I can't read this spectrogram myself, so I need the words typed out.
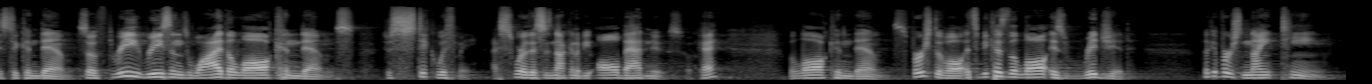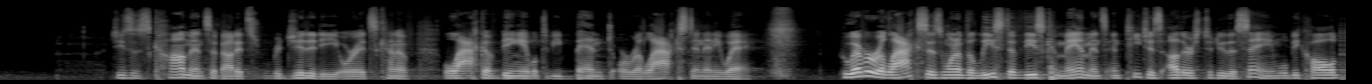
is to condemn. So three reasons why the law condemns. Just stick with me. I swear this is not going to be all bad news, okay? the law condemns. First of all, it's because the law is rigid. Look at verse 19. Jesus comments about its rigidity or its kind of lack of being able to be bent or relaxed in any way. Whoever relaxes one of the least of these commandments and teaches others to do the same will be called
